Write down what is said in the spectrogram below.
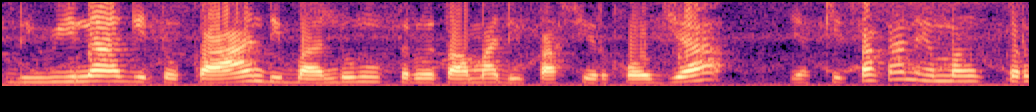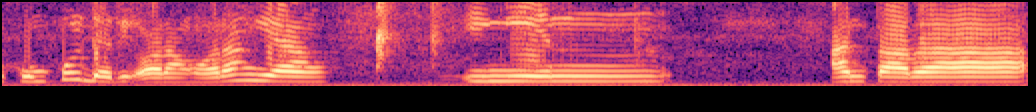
di Wina gitu kan di Bandung terutama di Pasir Koja. Ya kita kan emang terkumpul dari orang-orang yang ingin antara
